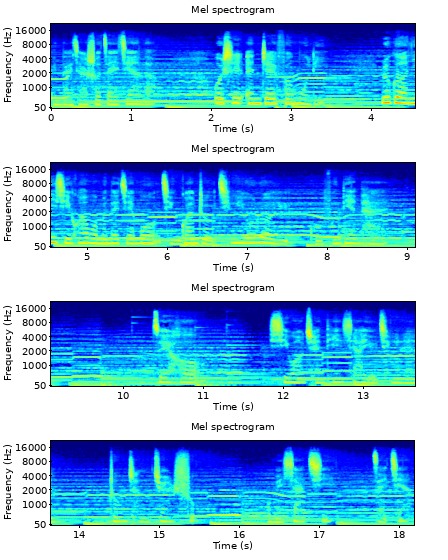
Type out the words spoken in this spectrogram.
跟大家说再见了。我是 NJ 风木里。如果你喜欢我们的节目，请关注清幽若雨古风电台。最后，希望全天下有情人终成眷属。我们下期再见。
